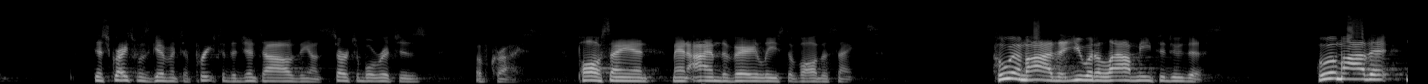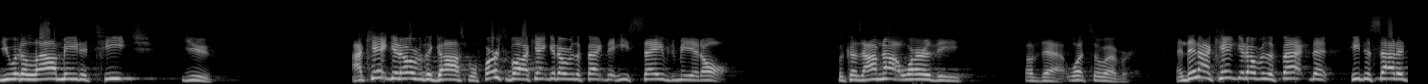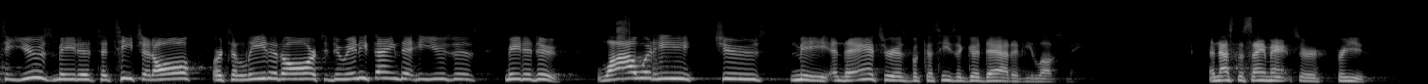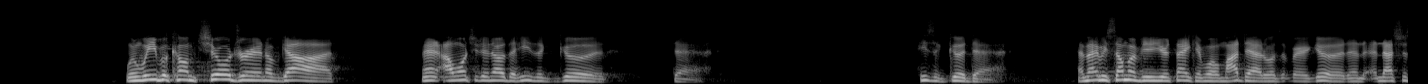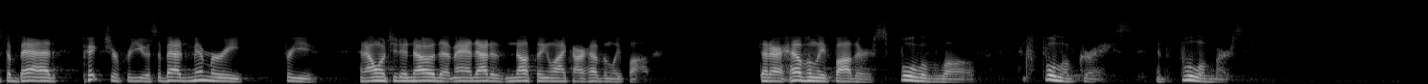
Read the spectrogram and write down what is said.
this grace was given to preach to the Gentiles the unsearchable riches of Christ. Paul saying, Man, I am the very least of all the saints. Who am I that you would allow me to do this? Who am I that you would allow me to teach you? I can't get over the gospel. First of all, I can't get over the fact that he saved me at all because I'm not worthy of that whatsoever. And then I can't get over the fact that he decided to use me to, to teach at all or to lead at all or to do anything that he uses me to do. Why would he choose me? And the answer is because he's a good dad and he loves me. And that's the same answer for you. When we become children of God, man, I want you to know that he's a good dad. He's a good dad. And maybe some of you, you're thinking, well, my dad wasn't very good. And, and that's just a bad picture for you. It's a bad memory for you. And I want you to know that, man, that is nothing like our Heavenly Father that our Heavenly Father is full of love and full of grace and full of mercy.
